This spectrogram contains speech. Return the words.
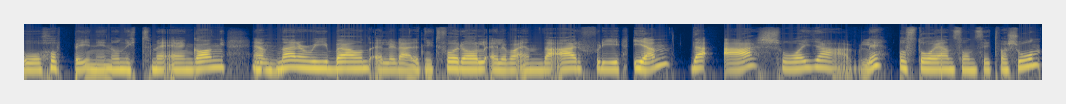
å hoppe inn i noe nytt med en gang. Enten det er en rebound, eller det er et nytt forhold, eller hva enn det er. Fordi igjen, det er så jævlig å stå i en sånn situasjon.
